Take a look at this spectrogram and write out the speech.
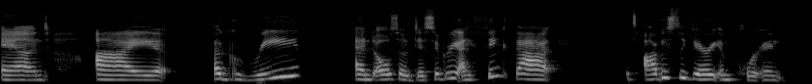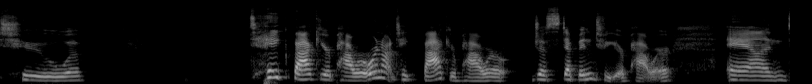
And I agree and also disagree. I think that it's obviously very important to take back your power or not take back your power, just step into your power and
